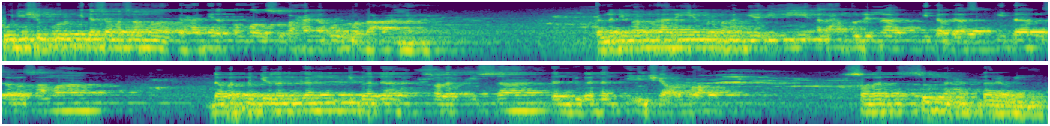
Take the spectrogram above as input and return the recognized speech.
Puji syukur kita sama-sama kehadirat Allah Subhanahu wa taala. Karena di malam hari yang berbahagia ini alhamdulillah kita kita bersama-sama dapat menjalankan ibadah salat Isya dan juga nanti insya-Allah salat sunnah tarawih.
